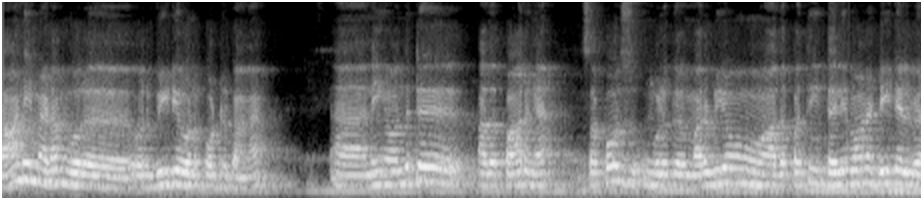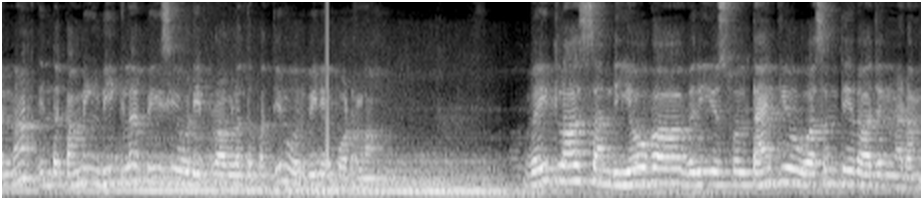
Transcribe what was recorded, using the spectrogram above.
ராணி மேடம் ஒரு ஒரு வீடியோ ஒன்று போட்டிருக்காங்க. நீங்கள் வந்துட்டு அதை பாருங்கள் சப்போஸ் உங்களுக்கு மறுபடியும் அதை பற்றி தெளிவான டீட்டெயில் வேணும்னா இந்த கம்மிங் வீக்கில் பிசிஓடி ப்ராப்ளத்தை பற்றியும் ஒரு வீடியோ போட்டுடலாம் weight loss and yoga very useful thank you Vasanthi Rajan madam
